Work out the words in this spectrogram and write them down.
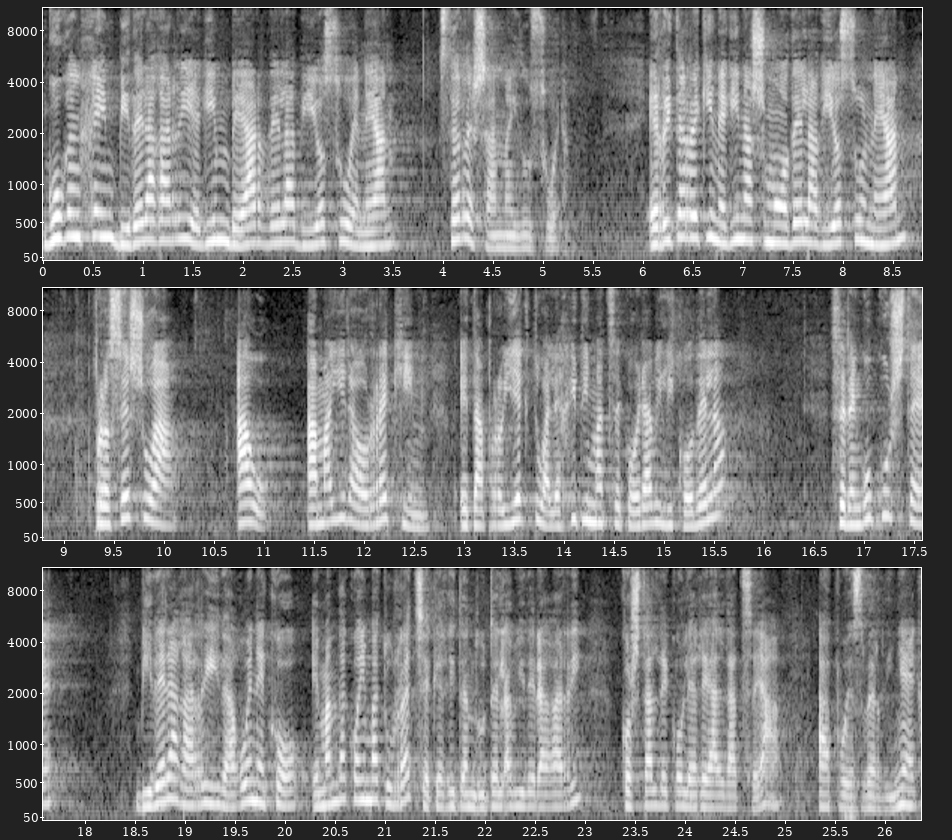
Guggenheim bideragarri egin behar dela diozuenean, zer esan nahi duzue? Herritarrekin egin asmo dela diozunean, prozesua hau amaiera horrekin eta proiektua legitimatzeko erabiliko dela, zeren guk uste bideragarri dagoeneko emandako hainbat urratsek egiten dutela bideragarri, kostaldeko lege aldatzea, apo ezberdinek,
